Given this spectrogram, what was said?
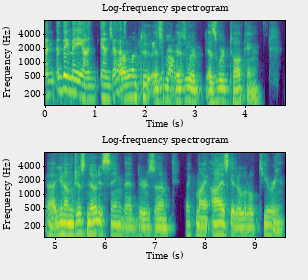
and, and they may un- end up. I want to, as we as we're as we're talking, uh, you know, I'm just noticing that there's um, like my eyes get a little teary,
